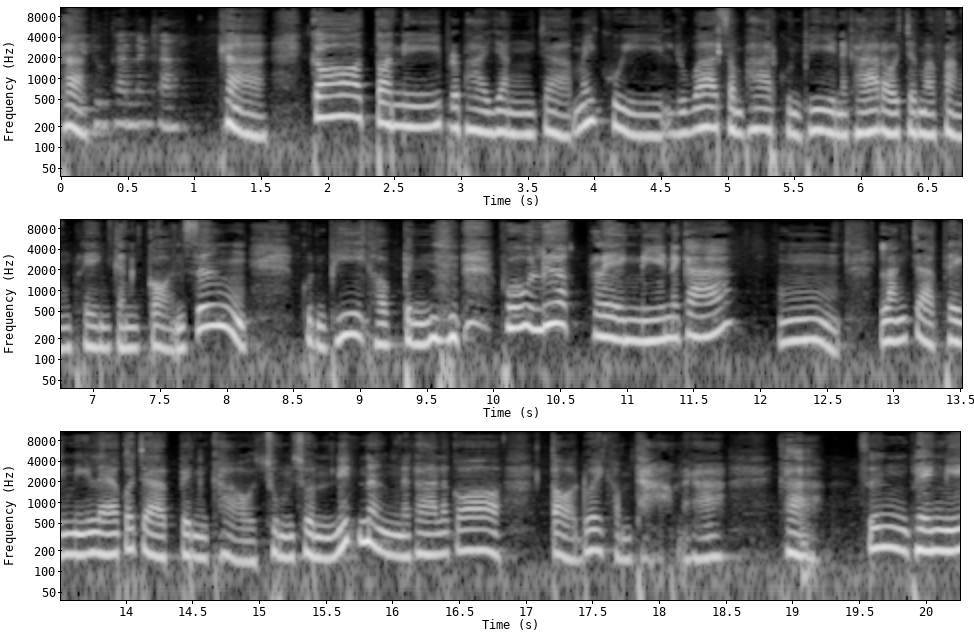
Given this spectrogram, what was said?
สวัสดีทุกท่านนะคะ ค่ะ ก็ตอนนี้ประภายังจะไม่คุยหรือว่าสัมภาษณ์คุณพี่นะคะ เราจะมาฟังเพลงกันก่อน ซึ่งคุณพี่เขาเป็นผู้เลือกเพลงนี้นะคะ อืม หลังจากเพลงนี้แล้วก็จะเป็นข่าวชุมชนนิดหนึ่งนะคะ แล้วก็ต่อด้วยคำถามนะคะ ค่ะ ซึ่งเพลงนี้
